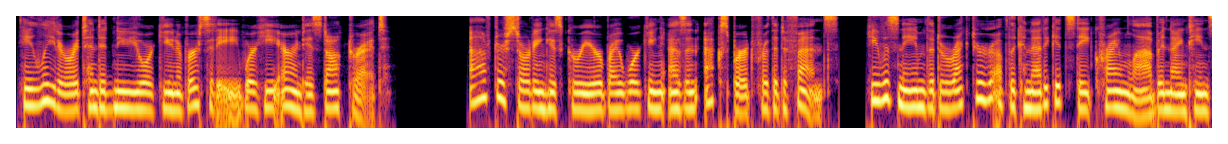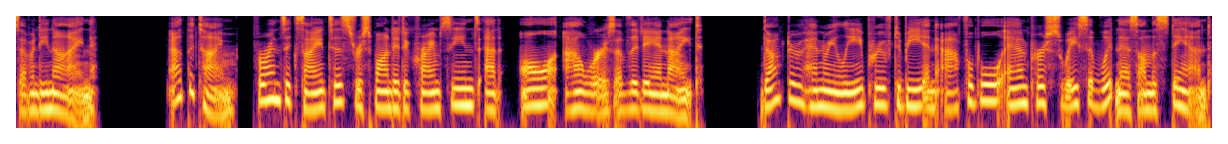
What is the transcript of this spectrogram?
He later attended New York University, where he earned his doctorate. After starting his career by working as an expert for the defense, he was named the director of the Connecticut State Crime Lab in 1979. At the time, forensic scientists responded to crime scenes at all hours of the day and night. Dr. Henry Lee proved to be an affable and persuasive witness on the stand,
